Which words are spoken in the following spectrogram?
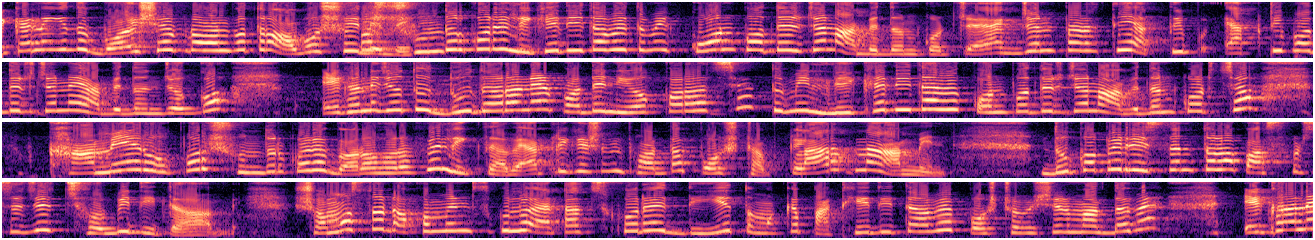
এখানে কিন্তু বয়সের প্রমাণপত্র অবশ্যই দেবে। সুন্দর করে লিখে দিতে হবে তুমি কোন পদের জন্য আবেদন করছ? একজন প্রার্থী একটি একটি পদের জন্য আবেদনযোগ্য। এখানে যেহেতু দু ধরনের পদে নিয়োগ করা হচ্ছে তুমি লিখে দিতে হবে কোন পদের জন্য আবেদন করছ। খামের ওপর সুন্দর করে বড় হরফে লিখতে হবে। Application for the post of clerk না আমিন। দু কপি রিসেন্ট তোলা পাসপোর্ট সাইজের ছবি দিতে হবে। সমস্ত ডকুমেন্টসগুলো অ্যাটাচ করে দিয়ে তোমাকে পাঠিয়ে দিতে হবে পোস্ট অফিসের মাধ্যমে। এখানে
